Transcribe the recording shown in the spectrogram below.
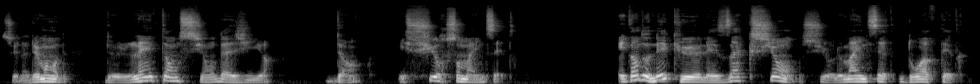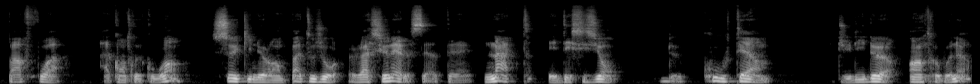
Cela demande de l'intention d'agir dans et sur son mindset. Étant donné que les actions sur le mindset doivent être parfois à contre-courant, ce qui ne rend pas toujours rationnel certains actes et décisions de court terme du leader entrepreneur,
